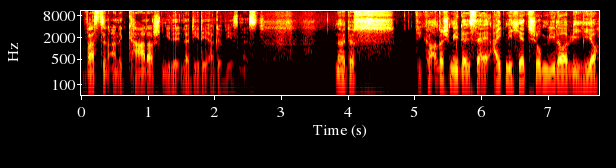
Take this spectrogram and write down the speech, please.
was denn eine Kaderschmiede in der DDR gewesen ist. Na, das die Kaderschmiede ist ja eigentlich jetzt schon wieder wie hier.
